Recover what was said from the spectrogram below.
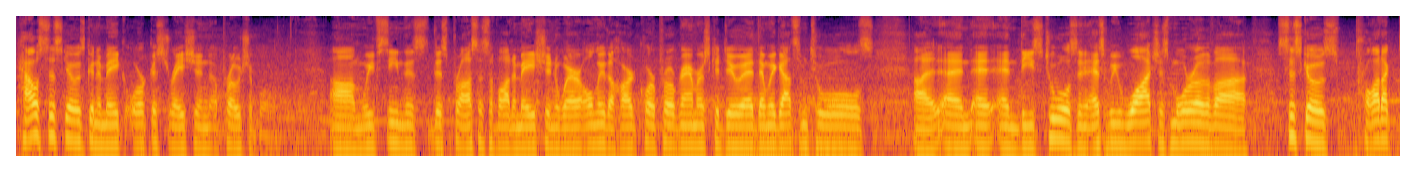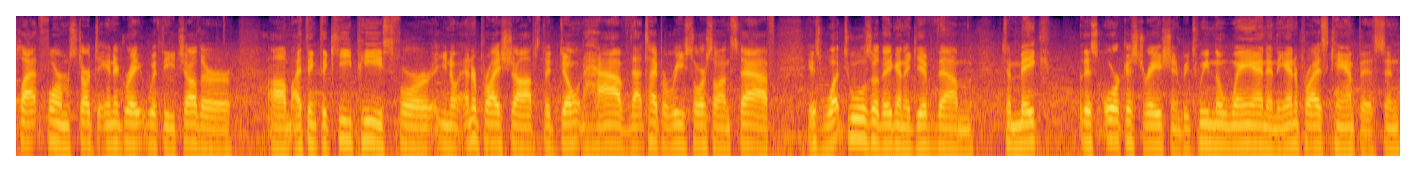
how Cisco is going to make orchestration approachable. Um, we've seen this, this process of automation where only the hardcore programmers could do it, then we got some tools, uh, and, and, and, these tools, and as we watch as more of uh, Cisco's product platforms start to integrate with each other, um, I think the key piece for you know, enterprise shops that don't have that type of resource on staff is what tools are they going to give them to make this orchestration between the WAN and the enterprise campus and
